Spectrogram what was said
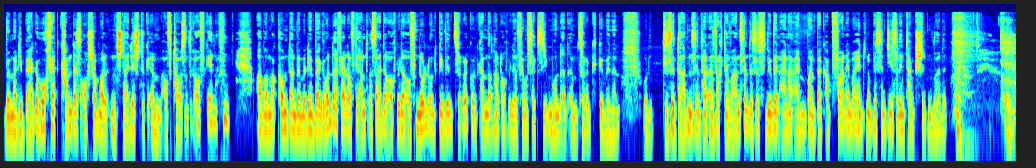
Wenn man die Berge hochfährt, kann das auch schon mal ein steiles Stück ähm, auf 1000 draufgehen. Aber man kommt dann, wenn man den Berg runterfährt, auf die andere Seite auch wieder auf Null und gewinnt zurück und kann dann halt auch wieder 5, 6, 700 ähm, zurückgewinnen. Und diese Daten sind halt einfach der Wahnsinn. Das ist wie wenn einer einem beim Bergabfahren immer hinten ein bisschen Diesel in den Tank schütten würde. Und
